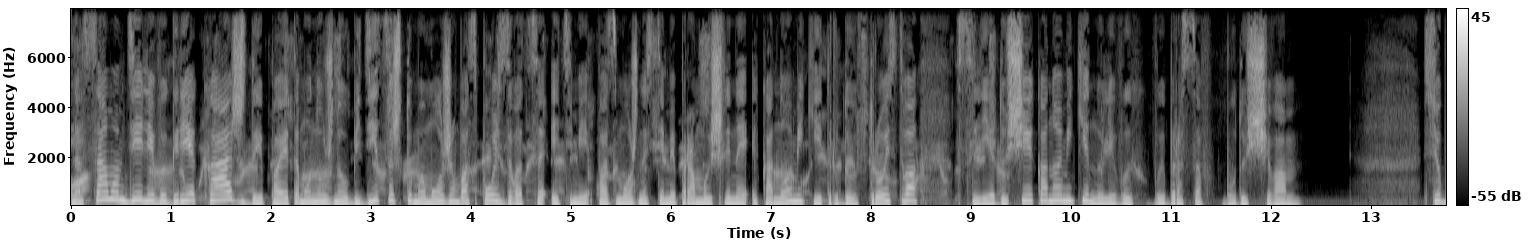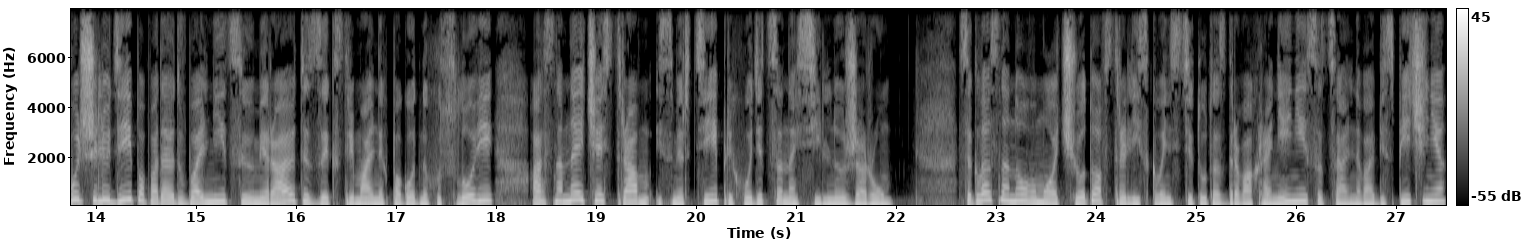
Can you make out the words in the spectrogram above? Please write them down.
На самом деле в игре каждый, поэтому нужно убедиться, что мы можем воспользоваться этими возможностями промышленной экономики и трудоустройства в следующей экономике нулевых выбросов будущего. Все больше людей попадают в больницы и умирают из-за экстремальных погодных условий, а основная часть травм и смертей приходится на сильную жару. Согласно новому отчету Австралийского института здравоохранения и социального обеспечения,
